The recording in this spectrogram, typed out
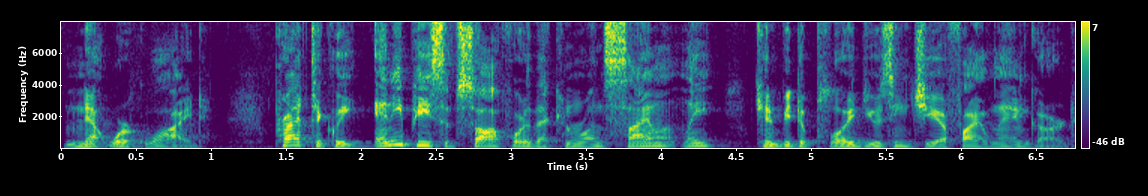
network-wide. Practically any piece of software that can run silently can be deployed using GFI LanGuard.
